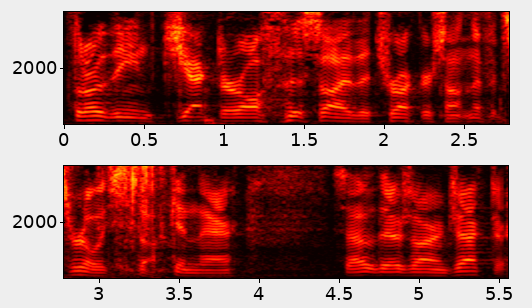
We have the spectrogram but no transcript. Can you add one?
throw the injector off the side of the truck or something if it's really stuck in there. So there's our injector.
